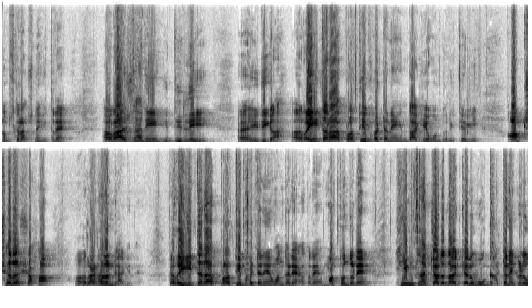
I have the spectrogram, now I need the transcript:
ನಮಸ್ಕಾರ ಸ್ನೇಹಿತರೆ. ರಾಜಧಾನಿ ದಿಲ್ಲಿ ಇದೀಗ ರೈತರ ಪ್ರತಿಭಟನೆಯಿಂದಾಗಿ ಒಂದು ರೀತಿಯಲ್ಲಿ ಅಕ್ಷರಶಃ ರಣರಂಗ ರಣರಂಗಾಗಿದೆ. ರೈತರ ಪ್ರತಿಭಟನೆ ಒಂದೆಡೆ ಆದರೆ ಮತ್ತೊಂದೆಡೆ ಹಿಂಸಾಚಾರದ ಕೆಲವು ಘಟನೆಗಳು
